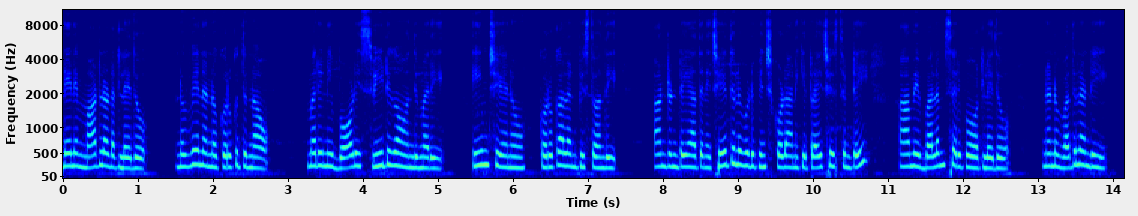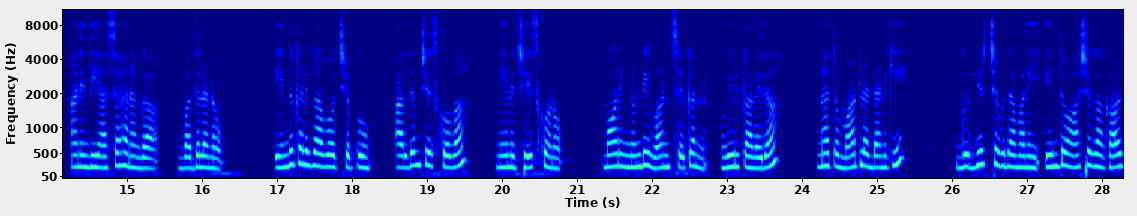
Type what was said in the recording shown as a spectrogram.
నేనేం మాట్లాడట్లేదు. నువ్వే నన్ను కొరుకుతున్నావు. మరి నీ బాడీ స్వీట్గా ఉంది మరి. ఏం చేయను? కొరకాలనిపిస్తోంది. అంటుంటే అతని చేతులు విడిపించుకోవడానికి ట్రై చేస్తుంటే ఆమె బలం సరిపోవట్లేదు. నన్ను వదలండి అనింది అసహనంగా. వదలను. ఎందుకలిగావో చెప్పు. అర్థం చేసుకోవా? నేను చేసుకోను. మార్నింగ్ నుండి వన్ సెకండ్ వీల్ కాలేదా? నాతో మాట్లాడడానికి గుడ్ న్యూస్ చెబుదామని ఎంతో ఆశగా కాల్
